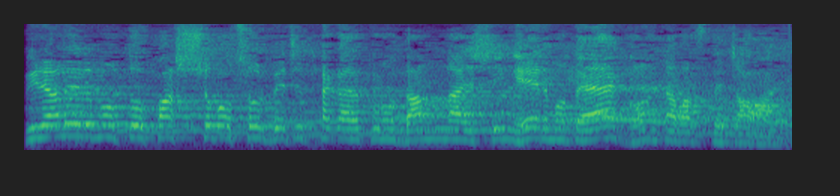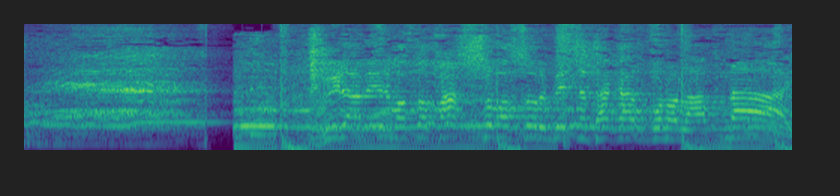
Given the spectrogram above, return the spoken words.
বিড়ালের মতো পাঁচশো বছর বেঁচে থাকার কোনো দাম নাই, সিংহের মতো এক ঘণ্টা বাঁচতে চায়। বিড়ালের মতো পাঁচশো বছর বেঁচে থাকার কোনো লাভ নাই,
